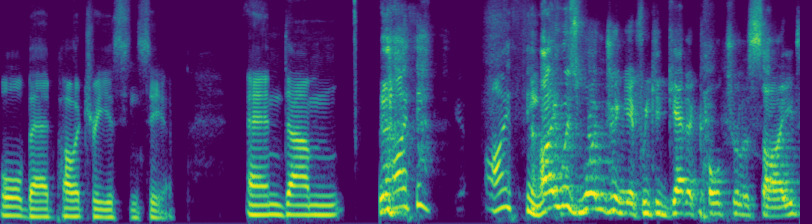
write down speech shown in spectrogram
all bad poetry is sincere, and um, I think I think I was wondering if we could get a cultural aside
